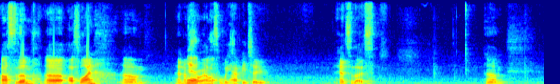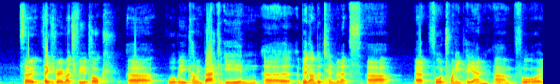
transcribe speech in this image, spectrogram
ask them uh, offline. Um, and I'm yeah. sure Alice will be happy to answer those. Um, so thank you very much for your talk. Uh, we'll be coming back in uh, a bit under 10 minutes uh, at 4.20 p.m. Um, for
